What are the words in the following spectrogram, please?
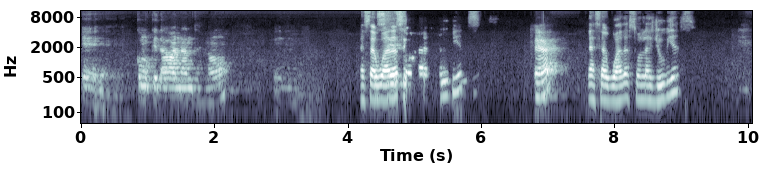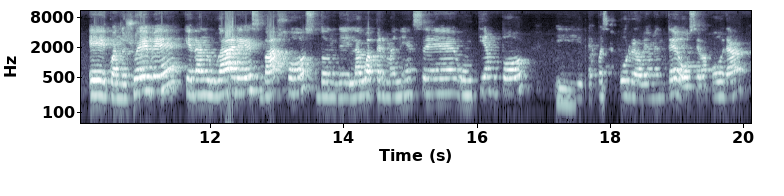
Eh, como quedaban antes, ¿no? Eh, ¿Las aguadas son las lluvias? ¿Eh? ¿Las aguadas son las lluvias? Eh, cuando llueve, quedan lugares bajos donde el agua permanece un tiempo y después se escurre, obviamente, o se evapora,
